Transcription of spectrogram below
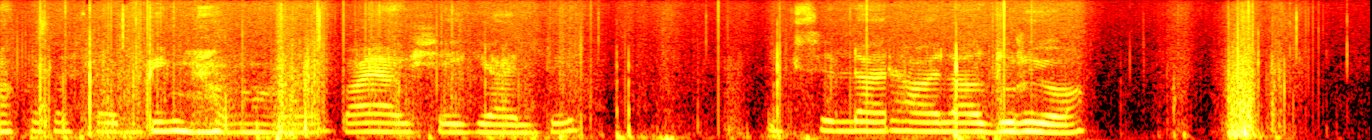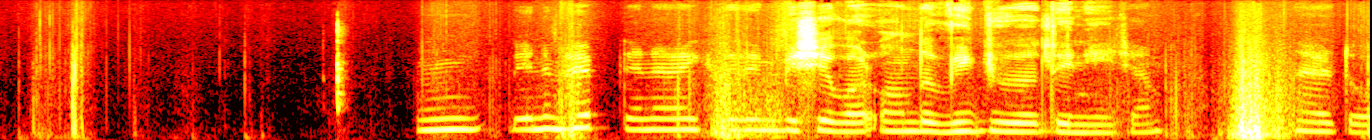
arkadaşlar bilmiyorum hala bayağı bir şey geldi. İksirler hala duruyor. Hmm, Benim hep denemek istediğim bir şey var. Onu da videoda deneyeceğim. Nerede o?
